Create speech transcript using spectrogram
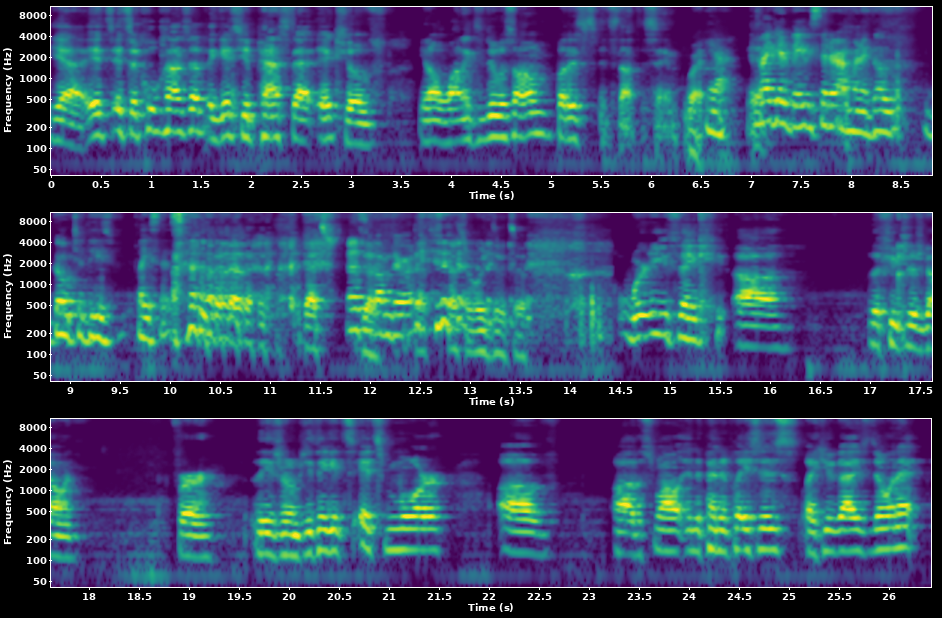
yeah, it's it's a cool concept. It gets you past that itch of you know wanting to do something, but it's it's not the same. Right. Yeah. If I get a babysitter, I'm gonna go go to these places. That's That's what I'm doing. That's, that's what we do too. Where do you think uh, the future is going for these rooms? Do you think it's it's more of uh, the small independent places like you guys doing it?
